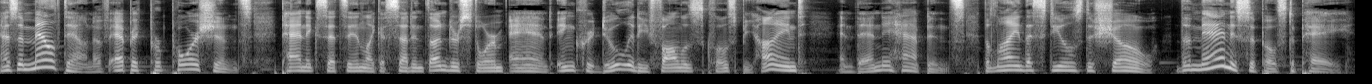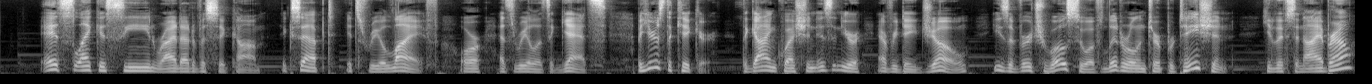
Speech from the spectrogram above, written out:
has a meltdown of epic proportions. Panic sets in like a sudden thunderstorm, and incredulity follows close behind. And then it happens the line that steals the show. The man is supposed to pay. It's like a scene right out of a sitcom, except it's real life, or as real as it gets. But here's the kicker the guy in question isn't your everyday Joe, he's a virtuoso of literal interpretation. He lifts an eyebrow,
